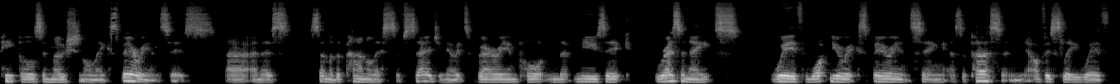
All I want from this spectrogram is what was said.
people's emotional experiences, uh, and as some of the panelists have said, you know, it's very important that music resonates with what you're experiencing as a person. Obviously, with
